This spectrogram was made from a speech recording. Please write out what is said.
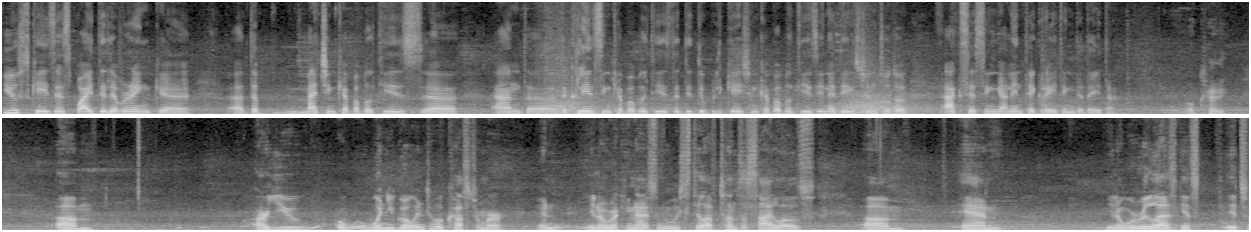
use cases by delivering uh, uh, the matching capabilities uh, and the cleansing capabilities, the deduplication capabilities in addition to the accessing and integrating the data. Okay. Um, are you, when you go into a customer, and you know, recognizing that we still have tons of silos, um, and you know, we're realizing it's, it's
